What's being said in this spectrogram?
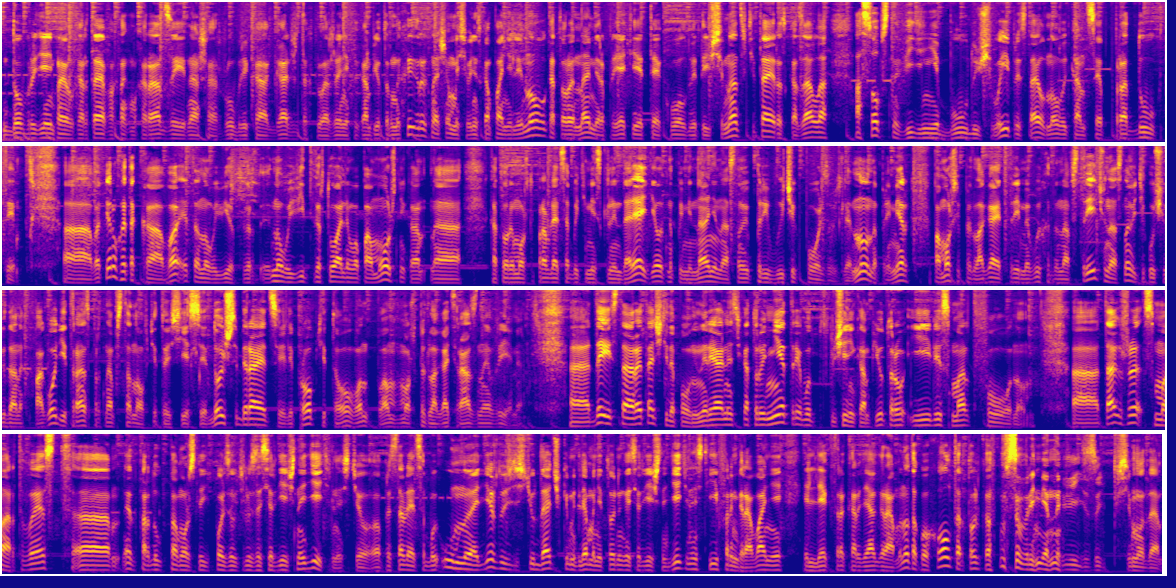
Добрый день, Павел Картаев, Ахтанг Махарадзе и наша рубрика о гаджетах, приложениях и компьютерных играх. Начнем мы сегодня с компании Lenovo, которая на мероприятии Tech World 2017 в Китае рассказала о собственном видении будущего и представила новый концепт продукты. А, во-первых, это Кава, это новый вид, новый вид виртуального помощника, а, который может управлять событиями из календаря и делать напоминания на основе привычек пользователя. Ну, например, помощник предлагает время выхода на встречу на основе текущих данных о погоде и транспортной обстановке. То есть, если дождь собирается или пробки, то он вам может предлагать разное время. Э, Daystar — это очки дополненной реальности, которые не требуют подключения к компьютеру или смартфону. А также Smart Vest. Э, этот продукт поможет следить пользователю за сердечной деятельностью. Э, представляет собой умную одежду с 10 датчиками для мониторинга сердечной деятельности и формирования электрокардиограммы. Ну, такой холтер, только в современном виде, судя по всему, да.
